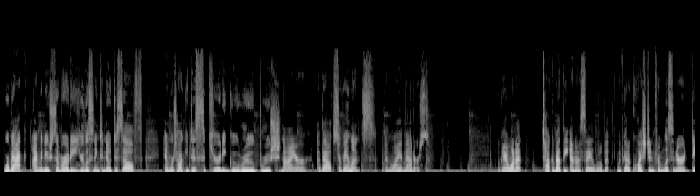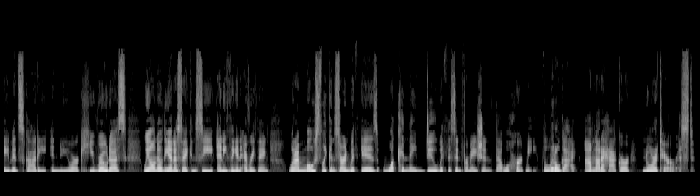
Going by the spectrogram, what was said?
We're back. I'm Manoush Zomorodi. You're listening to Note to Self, and we're talking to security guru Bruce Schneier about surveillance and why it matters. Okay, I want to talk about the NSA a little bit. We've got a question from listener David Scotty in New York. He wrote us We all know the NSA can see anything and everything. What I'm mostly concerned with is what can they do with this information that will hurt me, the little guy? I'm not a hacker nor a terrorist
